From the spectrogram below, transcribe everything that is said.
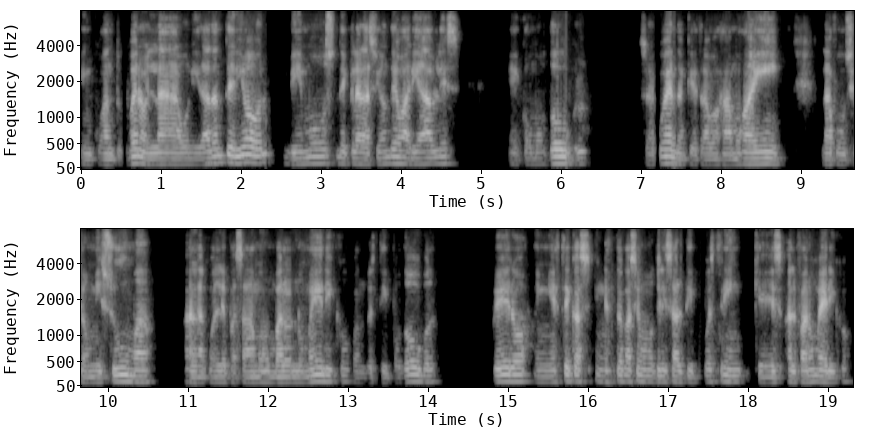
en cuanto, bueno, en la unidad anterior vimos declaración de variables eh, como double. ¿Se acuerdan que trabajamos ahí la función mi suma a la cual le pasábamos un valor numérico cuando es tipo double, pero en, este caso, en esta ocasión vamos a utilizar tipo string, que es alfanumérico,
